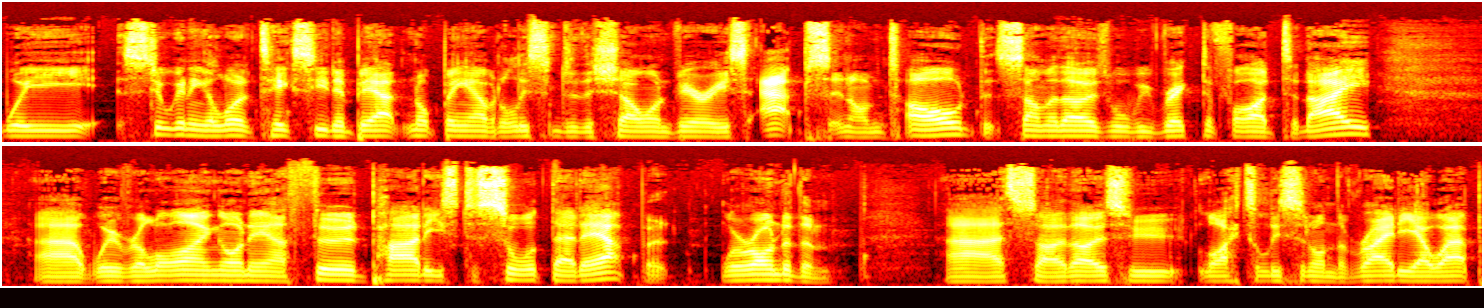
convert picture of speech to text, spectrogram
we still getting a lot of texts in about not being able to listen to the show on various apps. And I'm told that some of those will be rectified today. Uh, we're relying on our third parties to sort that out, but we're onto them. Uh, so those who like to listen on the radio app,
